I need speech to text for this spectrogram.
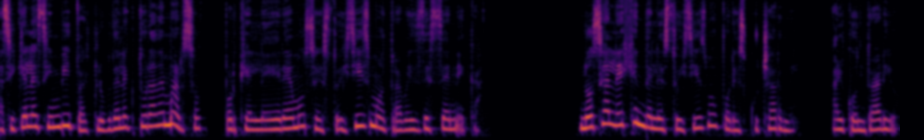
Así que les invito al club de lectura de marzo porque leeremos estoicismo a través de Séneca. No se alejen del estoicismo por escucharme. Al contrario,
